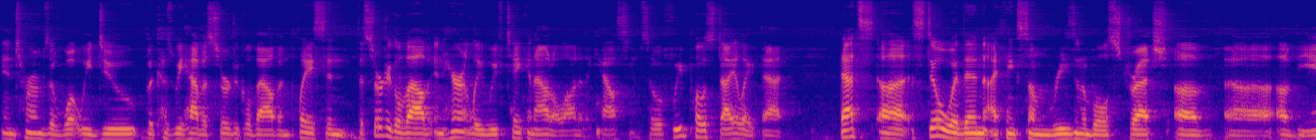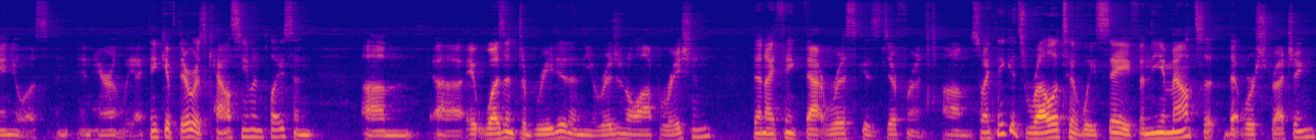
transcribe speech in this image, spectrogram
in terms of what we do because we have a surgical valve in place, and the surgical valve inherently we've taken out a lot of the calcium. So if we post dilate that, that's uh, still within I think some reasonable stretch of uh, of the annulus in, inherently. I think if there was calcium in place and um, uh, it wasn't debrided in the original operation, then I think that risk is different. Um, so I think it's relatively safe, and the amounts that, that we're stretching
